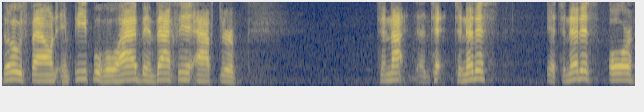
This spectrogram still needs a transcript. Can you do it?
those found in people who had been vaccinated after uh, tinnitus, yeah, tinnitus or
